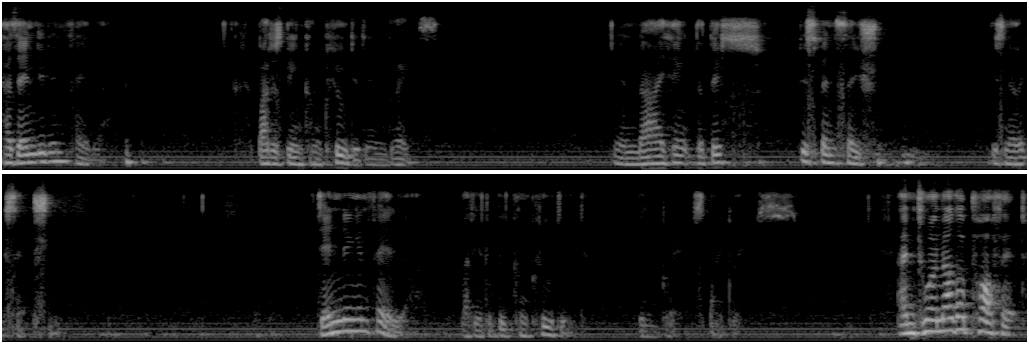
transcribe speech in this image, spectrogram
has ended in failure, but has been concluded in grace. And I think that this dispensation is no exception. It's ending in failure, but it'll be concluded in grace, by grace. And to another prophet,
